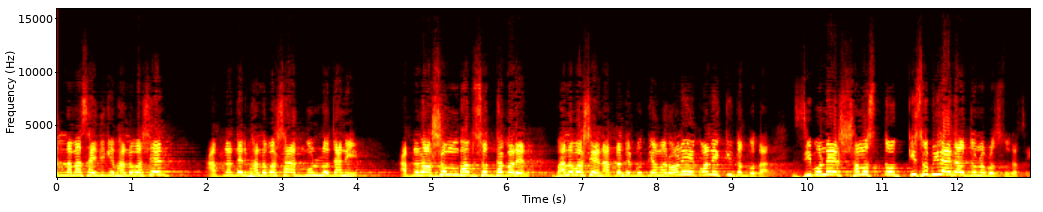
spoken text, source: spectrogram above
আল্লামা সাইদিকে ভালোবাসেন, আপনাদের ভালোবাসার মূল্য জানি। আপনারা অসম্ভব শ্রদ্ধা করেন। ভালোবাসেন, আপনাদের প্রতি আমার অনেক অনেক কৃতজ্ঞতা। জীবনের সমস্ত কিছু বিলায় দেওয়ার জন্য প্রস্তুত আছি।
